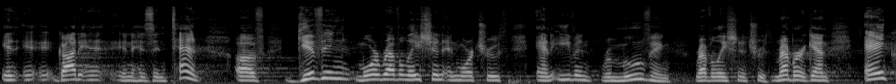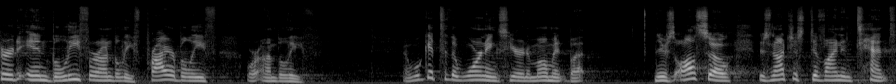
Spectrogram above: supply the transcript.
in, in, God in, in his intent of giving more revelation and more truth and even removing revelation and truth. Remember again, anchored in belief or unbelief, prior belief or unbelief. And we'll get to the warnings here in a moment, but there's also there's not just divine intent,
